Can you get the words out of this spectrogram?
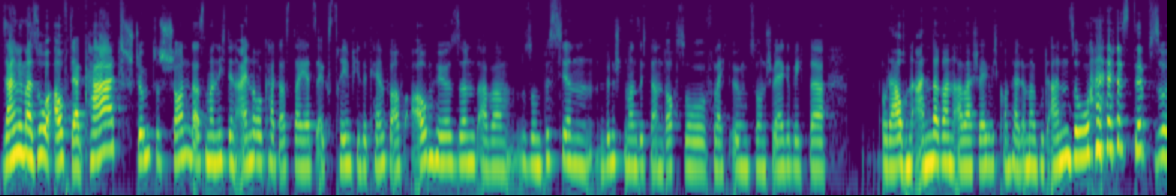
sagen wir mal so, auf der Card stimmt es schon, dass man nicht den Eindruck hat, dass da jetzt extrem viele Kämpfe auf Augenhöhe sind. Aber so ein bisschen wünscht man sich dann doch so vielleicht irgend so ein Schwergewichter oder auch einen anderen, aber Schwergewicht kommt halt immer gut an, so als Tipp, so,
